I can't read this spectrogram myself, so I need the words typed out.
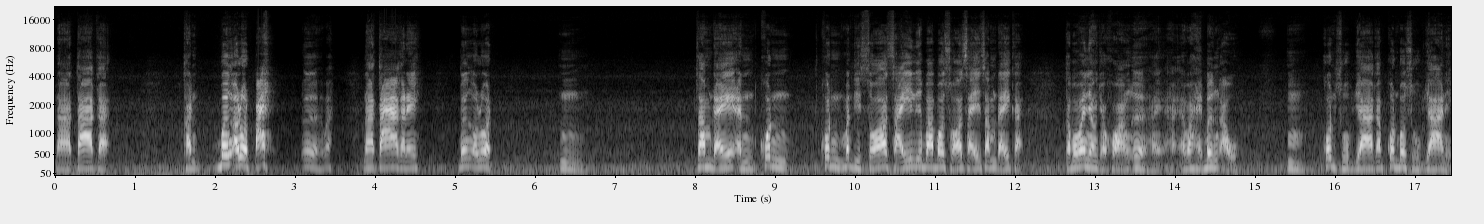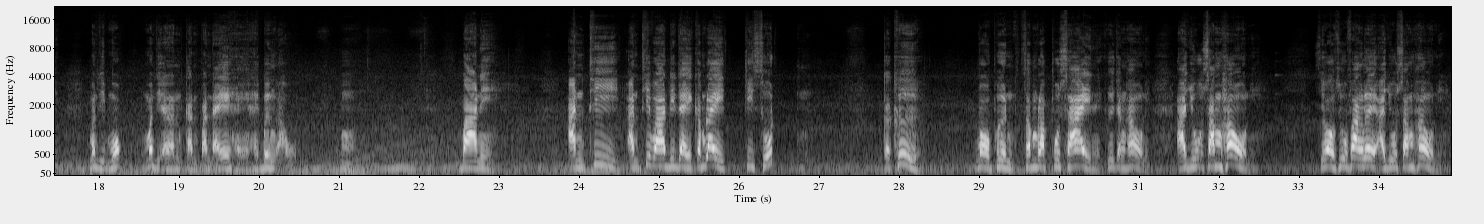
หน้าตากะคันเบิ้งเอารถไป เออว่าหน้าตากันเลยเบิ้งเอารถอืมซ้ำใดอันคน คนมันติสอใสหรือบาบอสอใสซ้ำใดกะกับว่ายังเจ้าของเออให้ให้ว่าให้เบิ้งเอา อืมคนสูบยากับคนบ่สูบยานี่ มันสิมก มันสิอันนั้นกันปันใดให้ให้เบิ้งเอา อืมบานี่ อันที่อันที่ว่าดีได้กำไรที่สุด ก็คือว้าเพิ่นสำหรับผู้ชายนี่คือจังเฮานี่ อายุซ้ำเฮานี่สิเว้าสู่ฟังเลย อายุซ้ำเฮานี่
